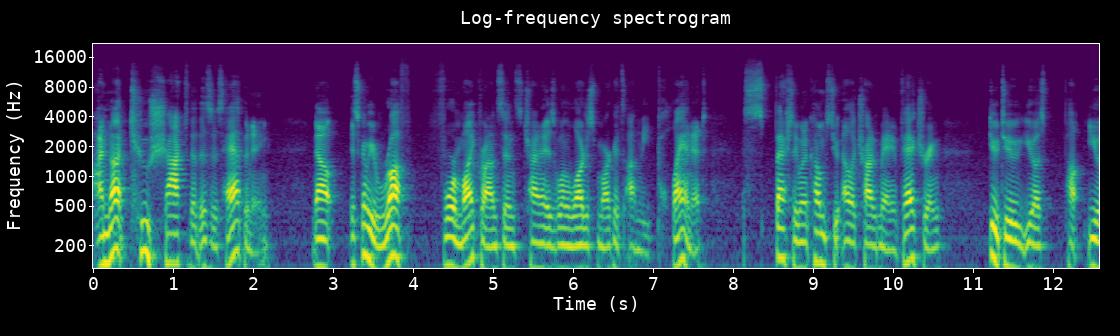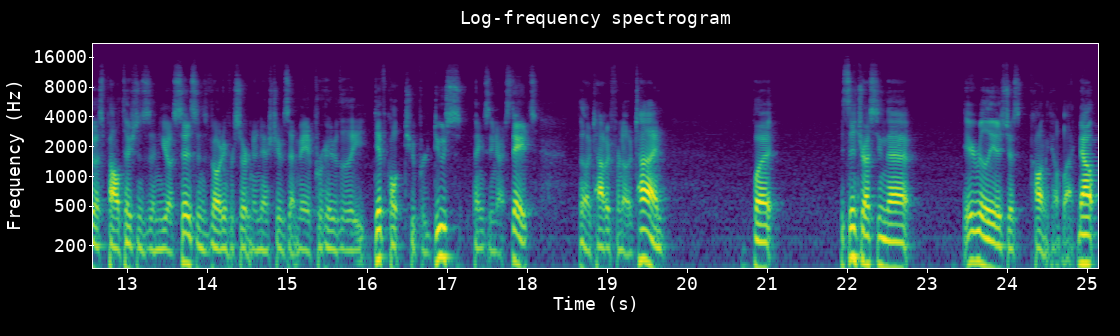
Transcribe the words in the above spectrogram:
I'm not too shocked that this is happening. Now, it's going to be rough for Micron since China is one of the largest markets on the planet, especially when it comes to electronic manufacturing, due to U.S. U.S. politicians and U.S. citizens voting for certain initiatives that made it prohibitively difficult to produce things in the United States. Another topic for another time. But it's interesting that it really is just calling the kettle black. Now,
